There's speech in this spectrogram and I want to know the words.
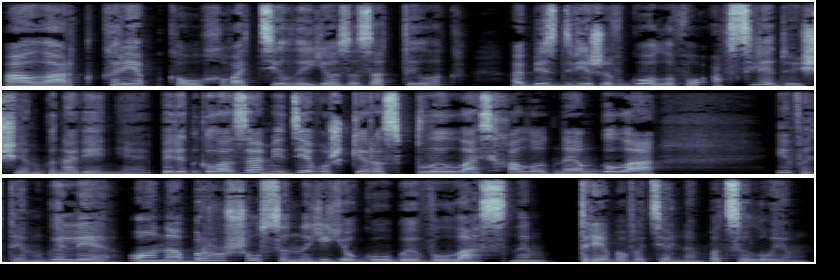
Аллард крепко ухватил ее за затылок, обездвижив голову, а в следующее мгновение перед глазами девушки расплылась холодная мгла, и в этой мгле он обрушился на ее губы властным, требовательным поцелуем.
